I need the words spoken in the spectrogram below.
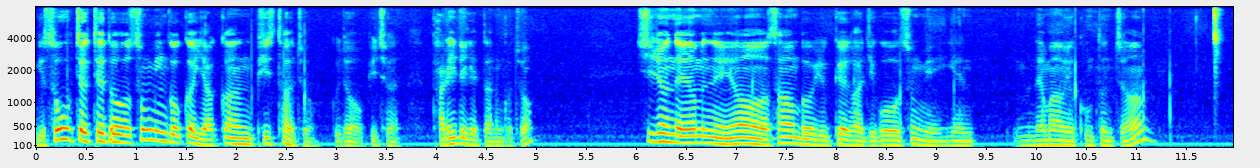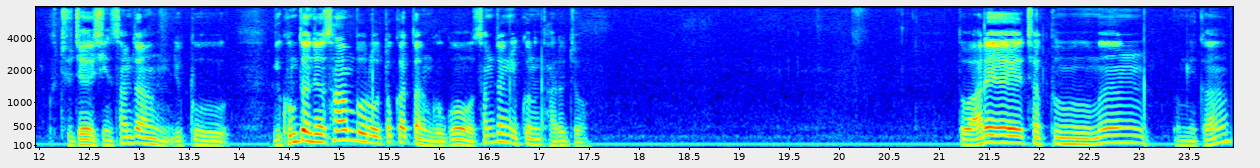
이게 소극적 태도 숙민 것과 약간 비슷하죠. 그죠? 비춰 달이 되겠다는 거죠. 시전 내용은요 사원부 6개 가지고 숙미 이게 내 마음의 공통점 그 주제의식 3장 6구 이 공통점 사원부로 똑같다는 거고 3장 6구는 다르죠. 또 아래 작품은 뭡니까?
